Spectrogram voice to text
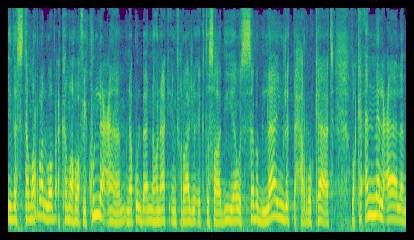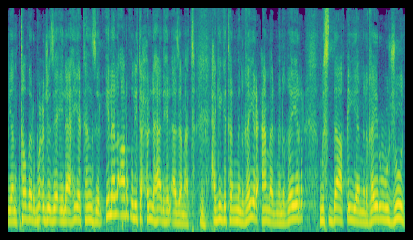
إذا استمر الوضع كما هو في كل عام نقول بأن هناك انفراجة اقتصادية والسبب لا يوجد تحركات وكأن العالم ينتظر معجزة إلهية تنزل إلى الأرض لتحل هذه الأزمات. حقيقة من غير عمل من غير مصداقية من غير وجود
